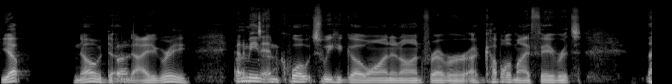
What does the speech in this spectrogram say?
Yep. No, d- But- I agree. And I mean, uh, in quotes, we could go on and on forever. A couple of my favorites.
